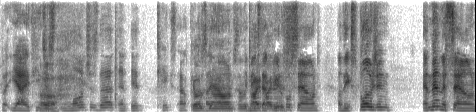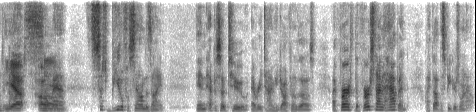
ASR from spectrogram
But yeah, he just Ugh. launches that and it takes out the Goes down, and the it TIE makes that beautiful sound of the explosion, and then the sound. Yep. so- oh man, such beautiful sound design. In episode two, every time he dropped one of those, at first, the first time it happened, I thought the speakers went out.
